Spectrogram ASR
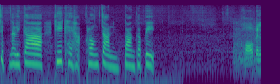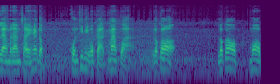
20 นาฬิกาที่เคหะคลองจันทร์บางกะปิ ขอเป็นแรงบันดาลใจให้กับคนที่มีโอกาสมากกว่า แล้วก็แล้วก็มอบ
